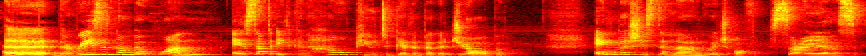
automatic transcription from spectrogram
uh, the reason number one is that it can help you to get a better job. English is the language of science,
